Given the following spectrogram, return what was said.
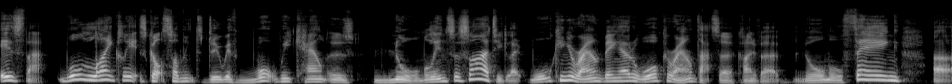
is that? Well, likely it's got something to do with what we count as normal in society, like walking around, being able to walk around. That's a kind of a normal thing. Uh,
